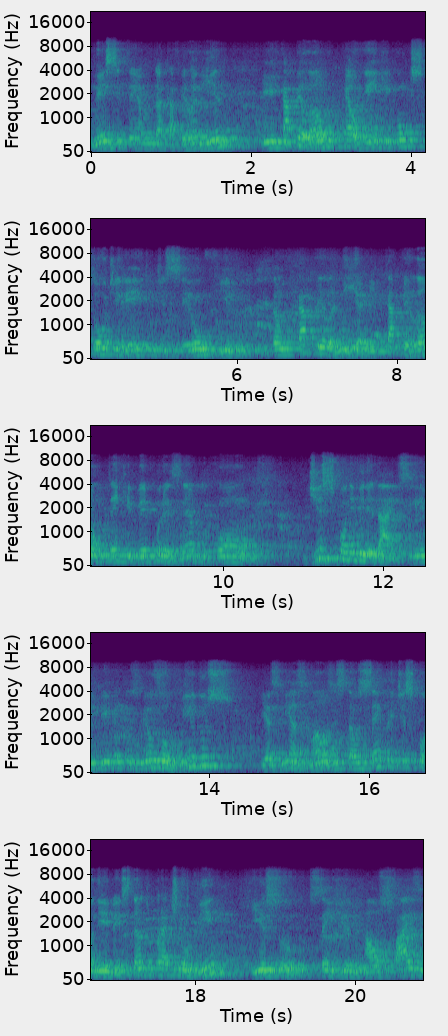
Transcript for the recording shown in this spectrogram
nesse tempo da capelania e capelão é alguém que conquistou o direito de ser ouvido. Então, capelania e capelão tem que ver, por exemplo, com disponibilidade. Significa que os meus ouvidos e as minhas mãos estão sempre disponíveis, tanto para te ouvir, isso estendido aos pais e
